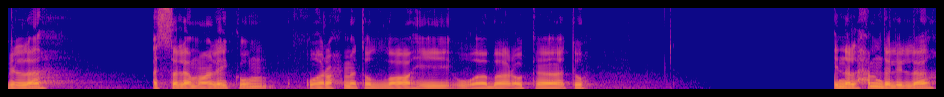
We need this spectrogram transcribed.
Bismillah. Assalamualaikum warahmatullahi wabarakatuh. Innal hamdalillah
